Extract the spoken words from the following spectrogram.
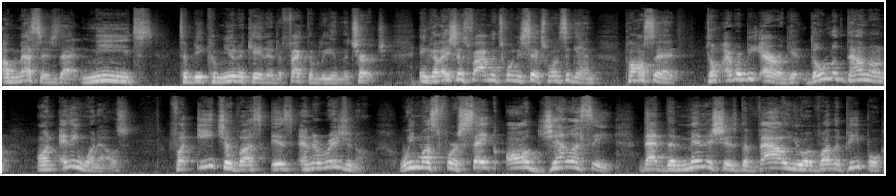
a message that needs to be communicated effectively in the church. In Galatians 5 and 26, once again, Paul said, Don't ever be arrogant. Don't look down on, on anyone else, for each of us is an original. We must forsake all jealousy that diminishes the value of other people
